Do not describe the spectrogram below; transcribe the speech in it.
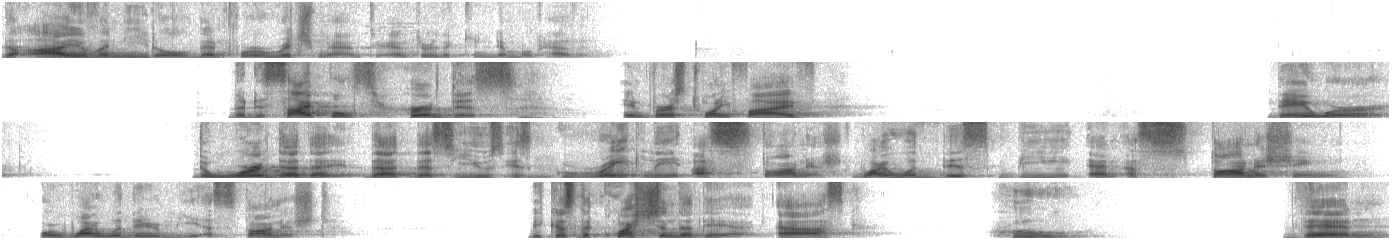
the eye of a needle than for a rich man to enter the kingdom of heaven. The disciples heard this in verse 25. They were, the word that, that, that that's used is greatly astonished. Why would this be an astonishing, or why would they be astonished? Because the question that they ask, who then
